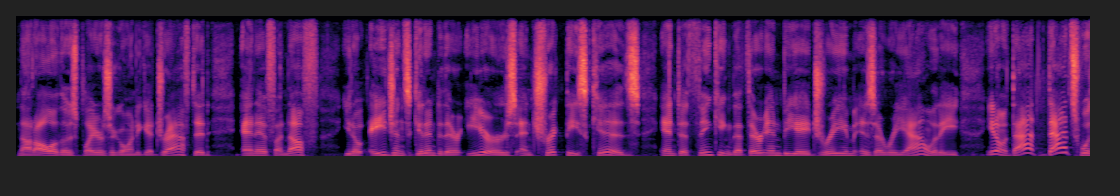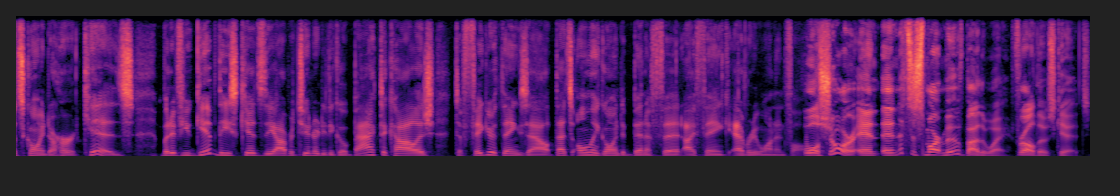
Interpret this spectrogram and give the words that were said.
not all of those players are going to get drafted, and if enough you know agents get into their ears and trick these kids into thinking that their NBA dream is a reality, you know that that's what's going to hurt kids. But if you give these kids the opportunity to go back to college to figure things out, that's only going to benefit, I think, everyone involved. Well, sure, and and it's a smart move, by the way, for all those kids.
